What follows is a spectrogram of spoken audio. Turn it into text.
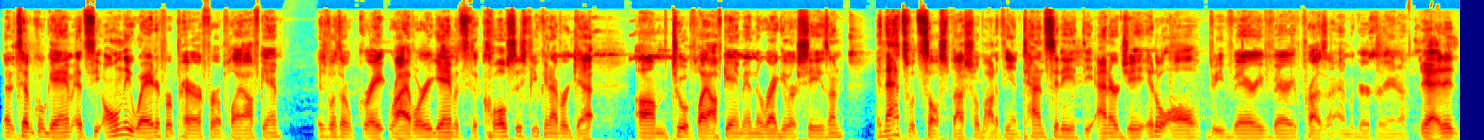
than a typical game. It's the only way to prepare for a playoff game is with a great rivalry game. It's the closest you can ever get. Um, to a playoff game in the regular season. And that's what's so special about it the intensity, the energy. It'll all be very, very present at McGuirk Arena. Yeah, it is,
